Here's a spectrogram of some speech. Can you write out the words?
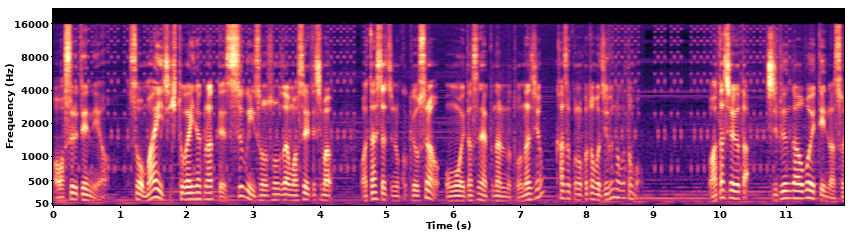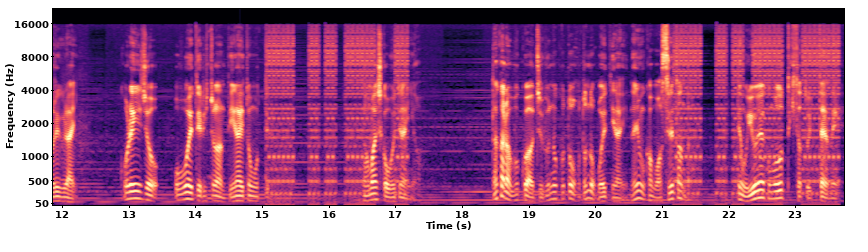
あ、忘れてんねや。そう、毎日人がいなくなってすぐにその存在を忘れてしまう。私たちの故郷すら思い出せなくなるのと同じよ。家族のことも自分のことも。私はヨタ。自分が覚えているのはそれぐらい。これ以上覚えてる人なんていないと思ってる。名前しか覚えてないんや。だから僕は自分のことをほとんど覚えていない。何もかも忘れたんだ。でもようやく戻ってきたと言ったよね。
